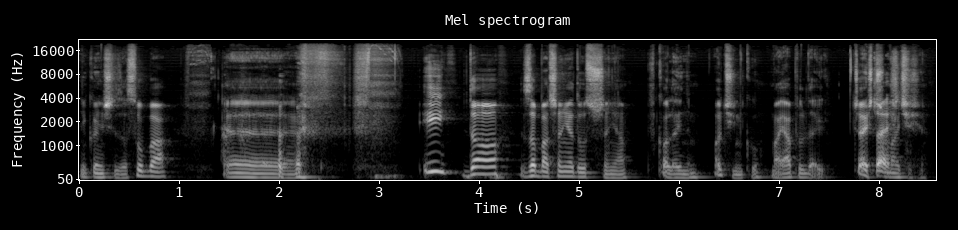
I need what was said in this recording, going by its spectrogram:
niekoniecznie za suba. I do zobaczenia, do usłyszenia w kolejnym odcinku My Apple Day. Cześć, Cześć. trzymajcie się.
